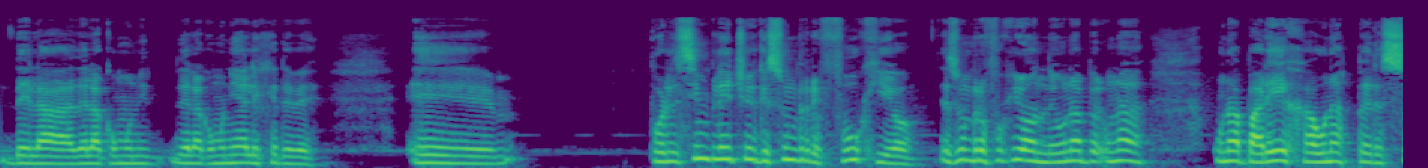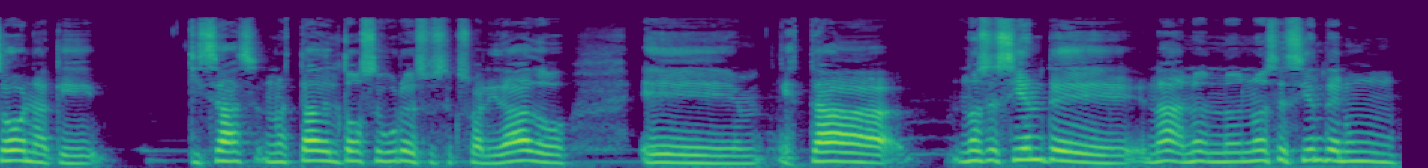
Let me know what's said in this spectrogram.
de, la, de, la de, la, comunidad LGTB? Eh, por el simple hecho de que es un refugio, es un refugio donde una, una, una pareja, una persona que quizás no está del todo seguro de su sexualidad o eh, está no se siente nada, no, no, no, se siente en un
